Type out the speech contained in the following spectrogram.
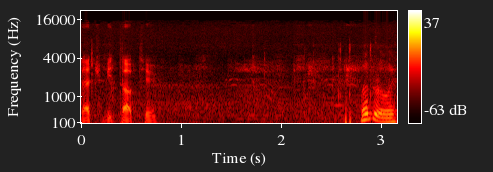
that should be top tier. Literally.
